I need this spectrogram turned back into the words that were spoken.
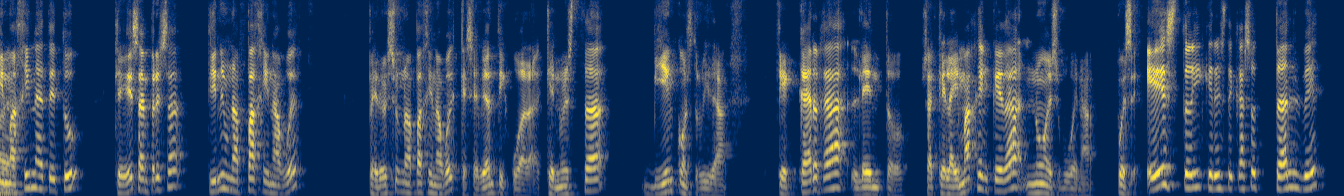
Imagínate tú que esa empresa tiene una página web, pero es una página web que se ve anticuada, que no está bien construida, que carga lento, o sea, que la imagen que da no es buena. Pues esto, y que en este caso tal vez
